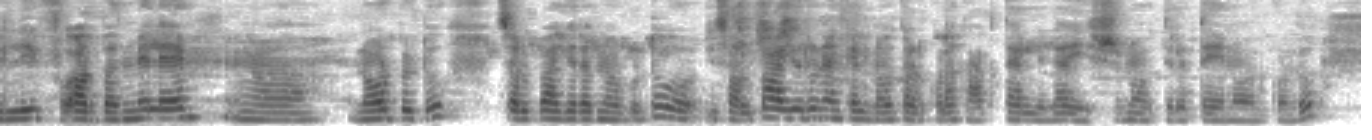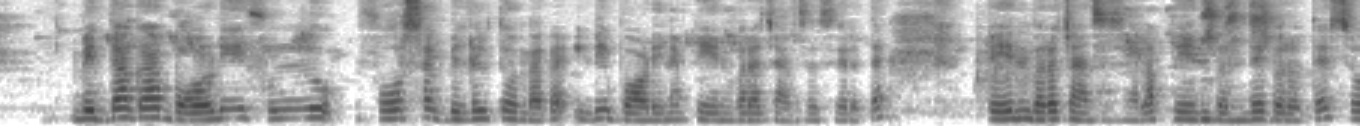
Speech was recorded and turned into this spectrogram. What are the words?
ರಿಲೀಫ್ ಅವ್ರು ಬಂದಮೇಲೆ ನೋಡಿಬಿಟ್ಟು ಸ್ವಲ್ಪ ಆಗಿರೋದು ನೋಡ್ಬಿಟ್ಟು, ಸ್ವಲ್ಪ ಆಗಿದ್ರು ನಂಗೆ ಕೆಲವು ನೋವು ತಡ್ಕೊಳಕ್ಕೆ ಆಗ್ತಾ ಇರಲಿಲ್ಲ. ಎಷ್ಟು ನೋವ್ತಿರುತ್ತೆ ಏನೋ ಅಂದ್ಕೊಂಡು ಬಿದ್ದಾಗ ಬಾಡಿ ಫುಲ್ಲು ಫೋರ್ಸಾಗಿ ಬಿದ್ದಿಳ್ತು ಅಂದಾಗ ಇಡೀ ಬಾಡಿನ ಪೇನ್ ಬರೋ ಚಾನ್ಸಸ್ ಇರುತ್ತೆ. ಪೇನ್ ಬರೋ ಚಾನ್ಸಸ್ ಅಲ್ಲ ಪೇನ್ ಬಂದೇ ಬರುತ್ತೆ. ಸೊ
